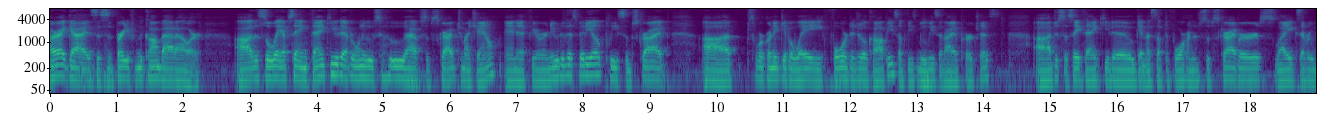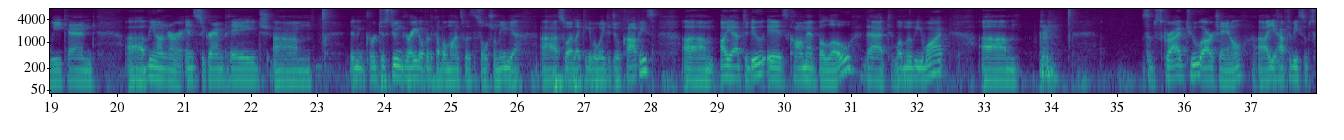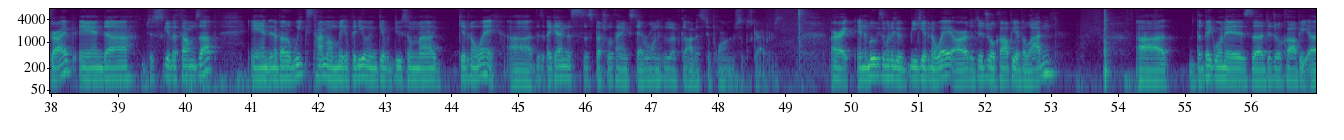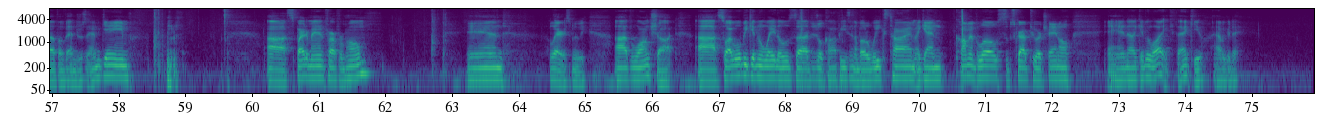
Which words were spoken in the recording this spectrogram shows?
Alright guys, this is Brady from the Combat Hour. Uh, this is a way of saying thank you to everyone who's who have subscribed to my channel. And if you're new to this video, please subscribe. Uh, so we're going to give away four digital copies of these movies that I have purchased. Uh, just to say thank you to getting us up to 400 subscribers, likes every weekend, uh, being on our Instagram page, um, just doing great over the couple months with the social media. Uh, so I'd like to give away digital copies. Um, all you have to do is comment below that what movie you want. Um, subscribe to our channel. Uh, you have to be subscribed and uh, just give a thumbs up. And in about a week's time, I'll make a video and give do some uh, giving away. Uh, this, again, this is a special thanks to everyone who have got us to 400 subscribers. All right, and the movies I'm going to be giving away are the digital copy of Aladdin. Uh, the big one is the digital copy of Avengers Endgame. uh, Spider-Man Far From Home. And hilarious movie. Uh, the Long Shot. Uh, so I will be giving away those uh, digital copies in about a week's time. Again, comment below, subscribe to our channel, and uh, give it a like. Thank you. Have a good day.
